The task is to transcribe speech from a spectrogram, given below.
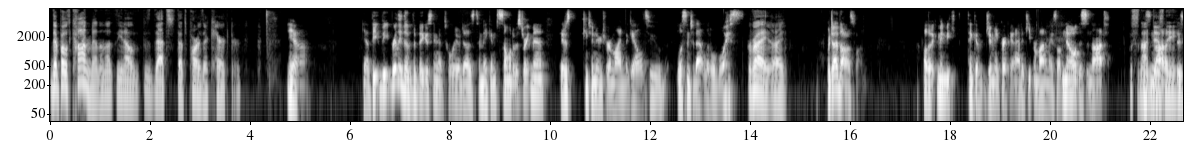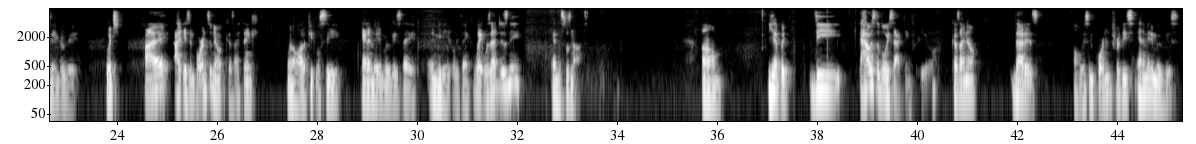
they're both con men," and that you know that's that's part of their character. Yeah. Yeah. The, the really the, the biggest thing that Tulio does to make him somewhat of a straight man is continuing to remind Miguel to listen to that little voice, Right, right. which I thought was fun. Although it made me think of Jiminy Cricket, and I had to keep reminding myself, no, this is not This is not this is Disney. not a Disney movie, which I, I is important to note because I think when a lot of people see animated movies, they immediately think, "Wait, was that Disney?" And this was not. Um, yeah, but the how is the voice acting for you? Because I know that is always important for these animated movies.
